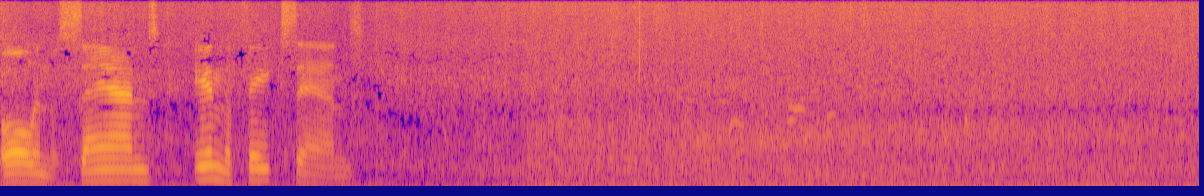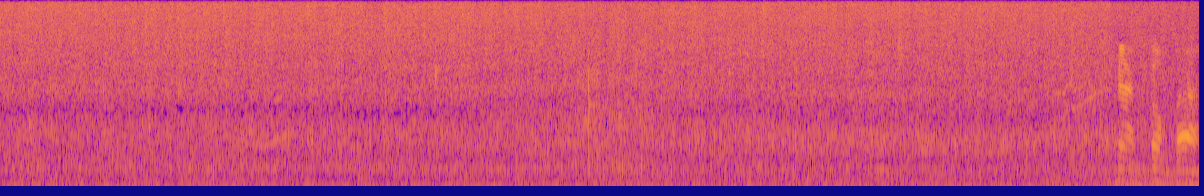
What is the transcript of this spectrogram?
Oh, in the sand. In the fake sand. Can't come back.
